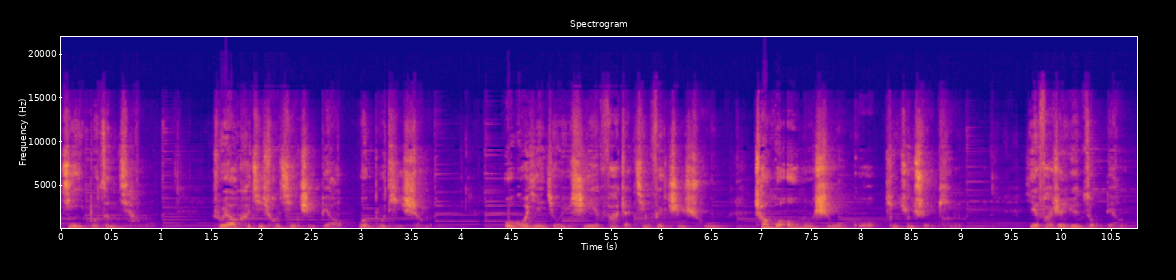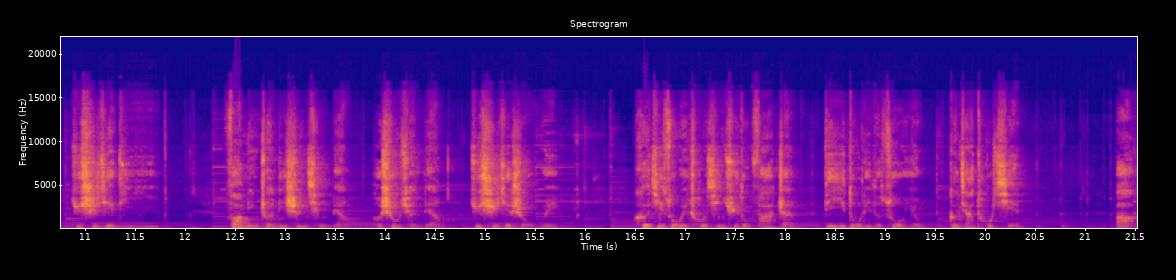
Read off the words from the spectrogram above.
进一步增强，主要科技创新指标稳步提升。我国研究与试验发展经费支出超过欧盟十五国平均水平，研发人员总量居世界第一，发明专利申请量和授权量居世界首位。科技作为创新驱动发展第一动力的作用更加凸显。八，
